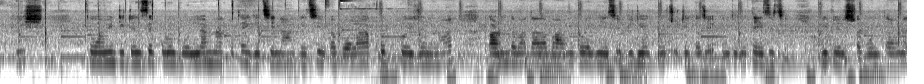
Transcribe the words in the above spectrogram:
অফিস তো আমি ডিটেলসে পুরো বললাম না কোথায় গেছি, না গেছি, ওটা বলা খুব প্রয়োজন নয়। কারণ তোমার দাদা বারণ করে দিয়েছে ভিডিও করছ, ঠিক আছে, কিন্তু কোথায় এসেছি? ডিটেলসটা বলতে হবে না।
